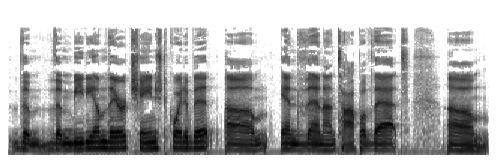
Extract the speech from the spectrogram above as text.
the the medium there changed quite a bit, um, and then on top of that, um,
